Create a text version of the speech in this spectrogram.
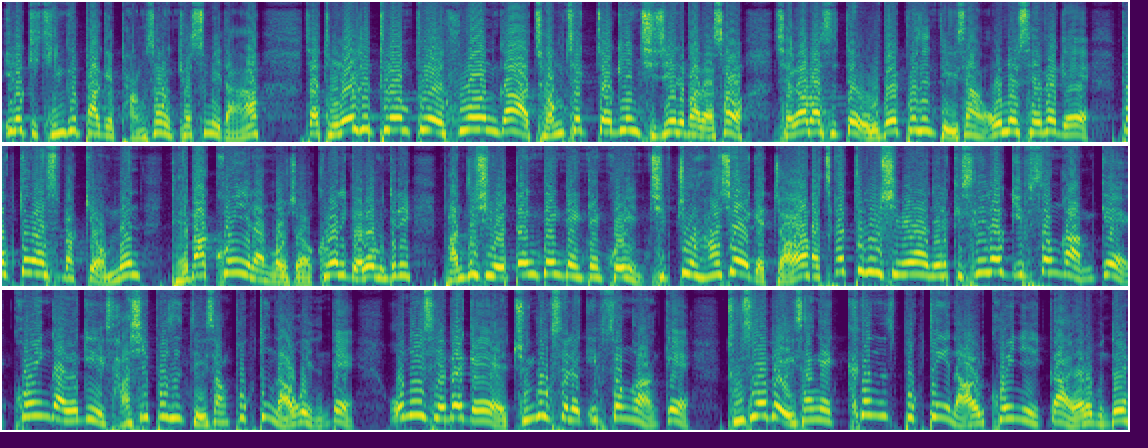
이렇게 긴급하게 방송을 켰습니다. 자, 도널드 트럼프의 후원과 정책적인 지지를 받아서 제가 봤을 때 500% 이상 오늘 새벽에 폭등할 수밖에 없는 대박 코인이란 거죠. 그러니까 여러분들이 반드시 요 땡땡땡땡 코인 집중하셔야겠죠. 자, 차트 보시면 이렇게 세력 입성과 함께 코인 가격이 40% 이상 폭등 나오고 있는데 오늘 새벽에 중국 세력 입성과 함께 두세 배 이상의 큰 폭등이 나올 코인이니까 여러분들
